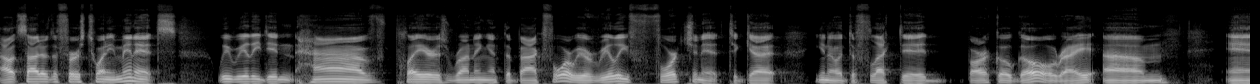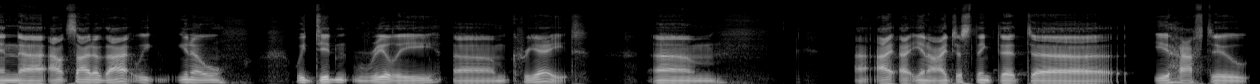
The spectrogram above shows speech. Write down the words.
outside of the first 20 minutes, we really didn't have players running at the back four. We were really fortunate to get, you know, a deflected Barco goal, right? Um, and uh, outside of that, we, you know, we didn't really um, create. Um, I, I, you know, I just think that uh, you have to.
